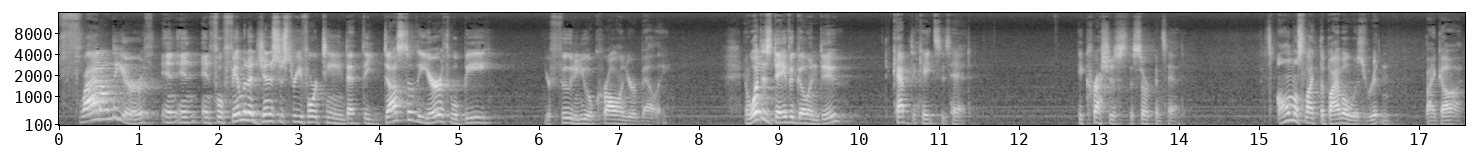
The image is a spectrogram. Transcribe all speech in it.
flat on the earth in, in, in fulfillment of Genesis 3.14 that the dust of the earth will be your food and you will crawl on your belly. And what does David go and do? Decapitates his head. He crushes the serpent's head. It's almost like the Bible was written by God.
